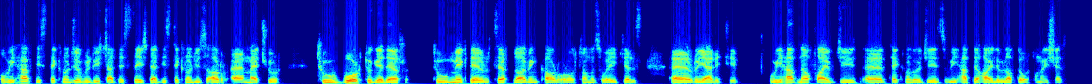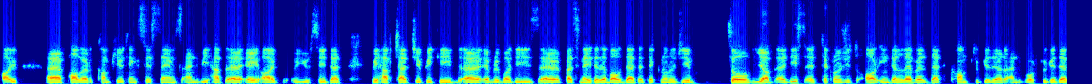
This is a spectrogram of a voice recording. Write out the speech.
we have this technology. We reach at the stage that these technologies are uh, mature to work together to make their self-driving car or autonomous vehicles a reality. We have now 5G uh, technologies. We have the high level of the automation, high uh, power computing systems, and we have uh, AI. You see that we have ChatGPT. Uh, everybody is uh, fascinated about that technology. So yeah, uh, these uh, technologies are in the level that come together and work together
